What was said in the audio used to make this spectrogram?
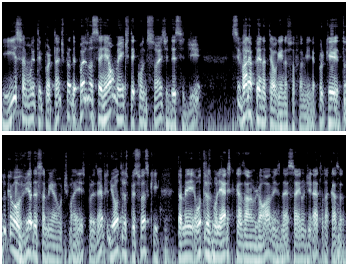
E isso é muito importante para depois você realmente ter condições de decidir se vale a pena ter alguém na sua família. Porque tudo que eu ouvia dessa minha última ex, por exemplo, de outras pessoas que também, outras mulheres que casaram jovens, né, saíram direto da casa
